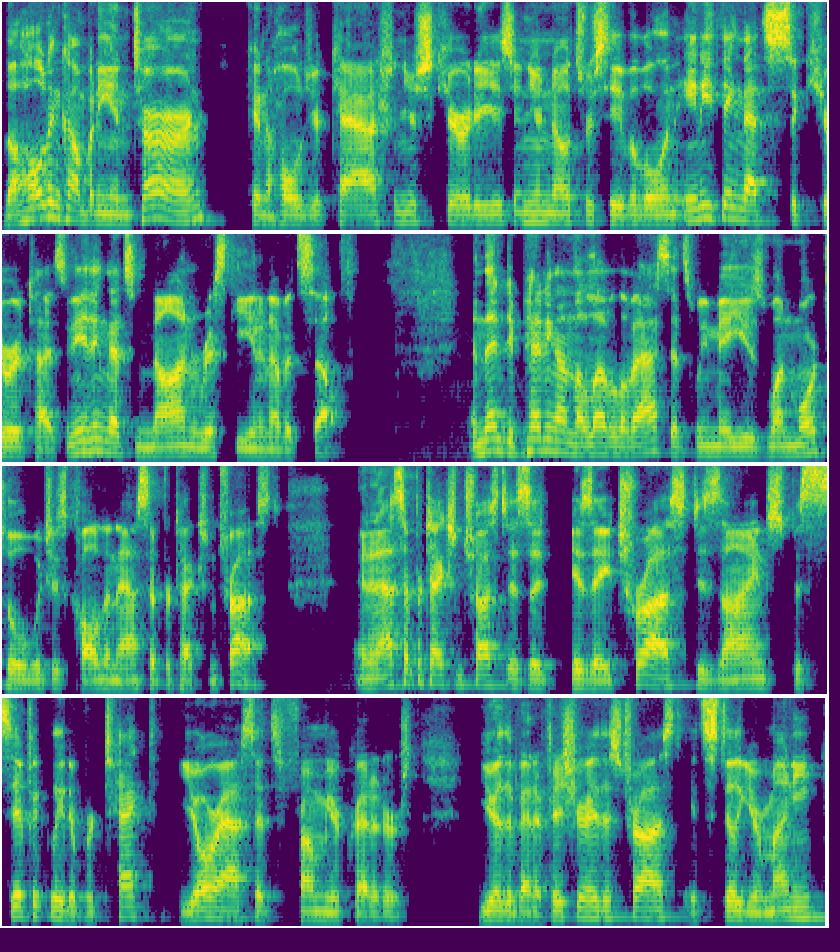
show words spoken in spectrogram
The holding company, in turn, can hold your cash and your securities and your notes receivable and anything that's securitized, anything that's non risky in and of itself. And then, depending on the level of assets, we may use one more tool, which is called an asset protection trust. And an asset protection trust is a, is a trust designed specifically to protect your assets from your creditors. You're the beneficiary of this trust. It's still your money.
